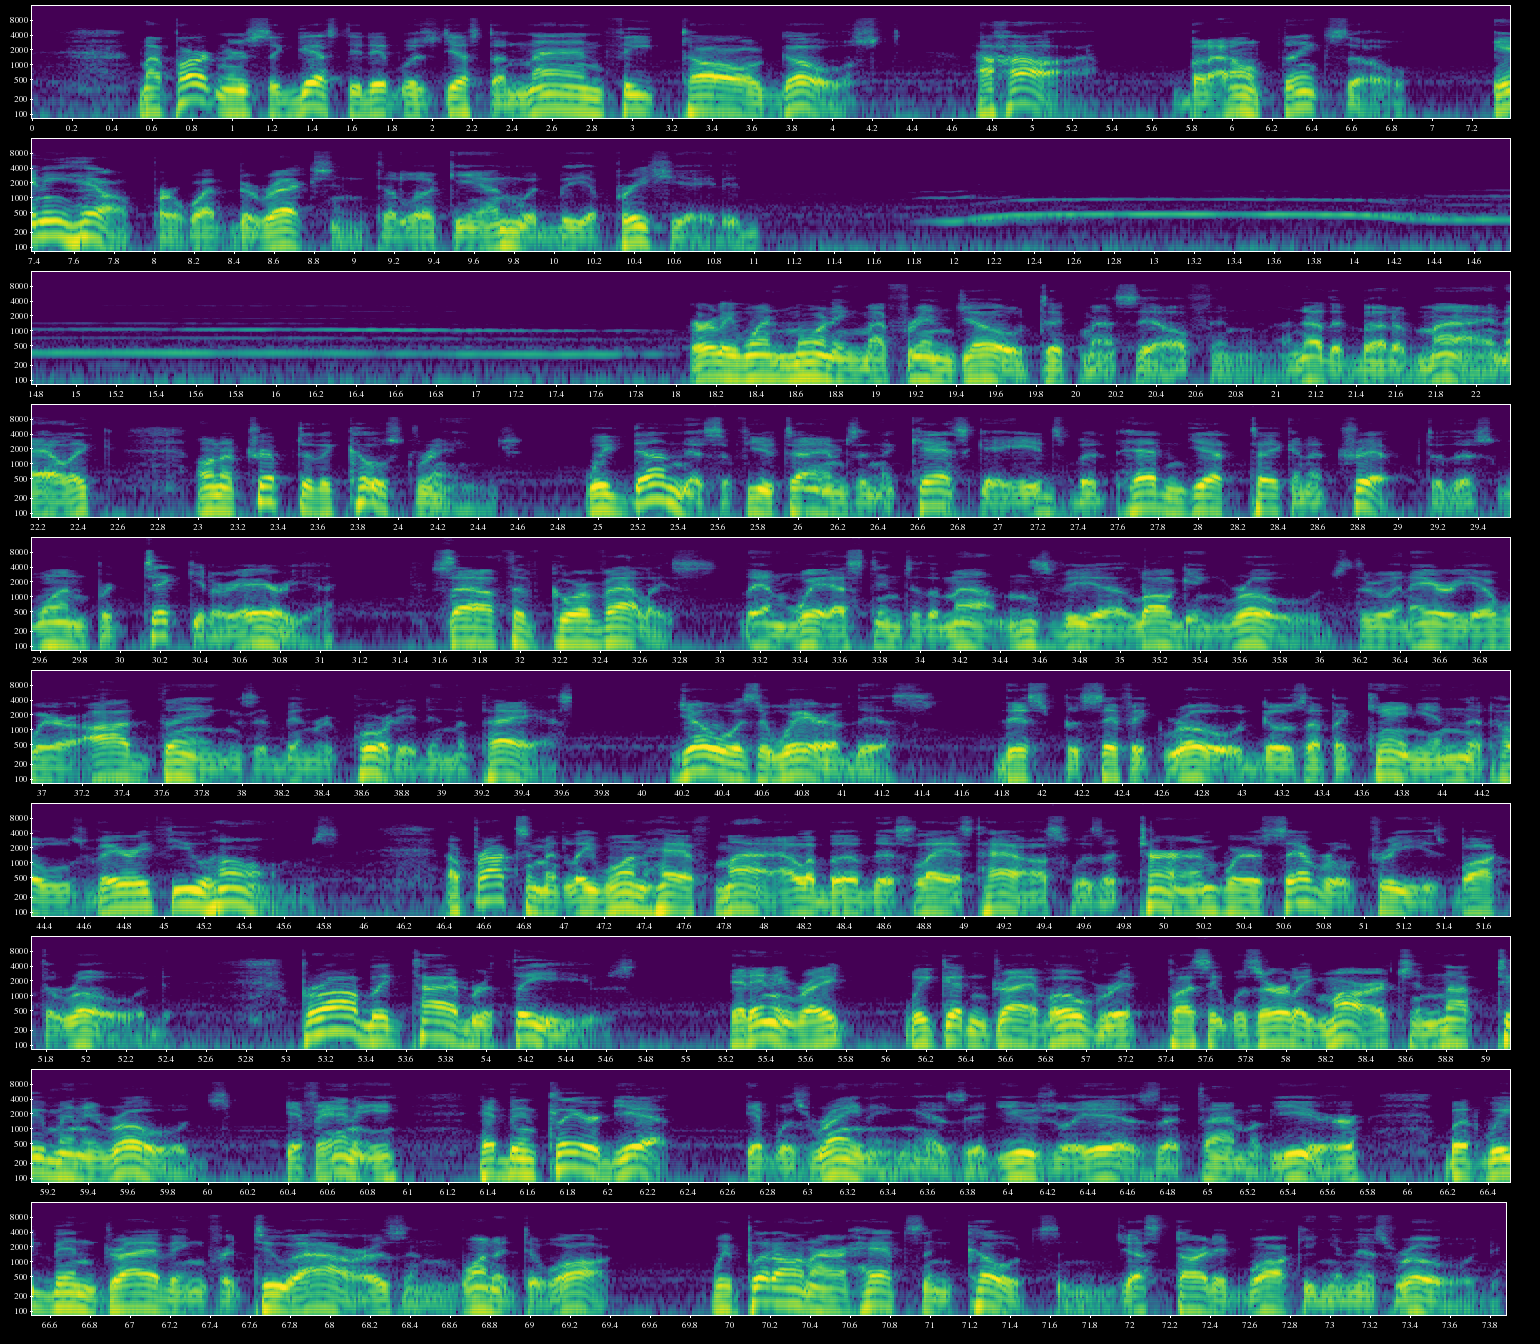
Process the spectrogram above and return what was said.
My partner suggested it was just a nine feet tall ghost. Aha! But I don't think so. Any help or what direction to look in would be appreciated. Early one morning, my friend Joe took myself and another bud of mine, Alec, on a trip to the Coast Range. We'd done this a few times in the Cascades, but hadn't yet taken a trip to this one particular area, south of Corvallis, then west into the mountains via logging roads through an area where odd things have been reported in the past. Joe was aware of this. This specific road goes up a canyon that holds very few homes. Approximately one half mile above this last house was a turn where several trees blocked the road. Probably Tiber thieves. At any rate, we couldn't drive over it, plus it was early March and not too many roads, if any, had been cleared yet. It was raining, as it usually is that time of year, but we'd been driving for two hours and wanted to walk. We put on our hats and coats and just started walking in this road.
